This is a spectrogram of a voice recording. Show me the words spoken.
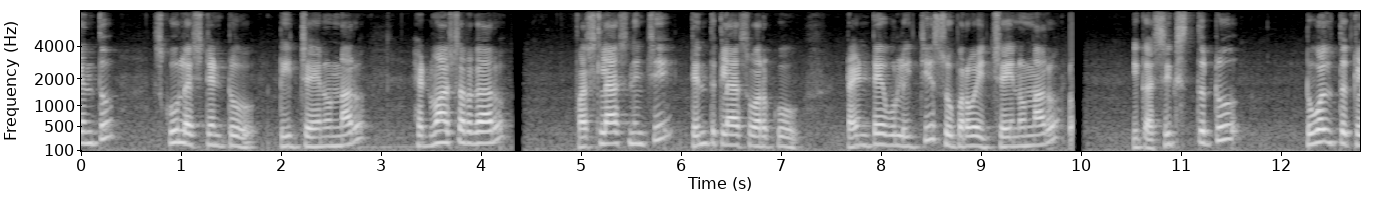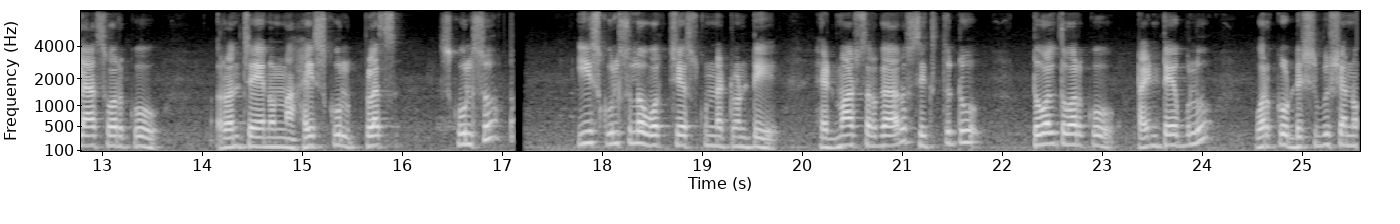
tenth school assistant teach చేయనున్నారు హెడ్ మాస్టర్ గారు ఫస్ట్ క్లాస్ నుంచి టెన్త్ క్లాస్ వరకు టైం టేబుల్ ఇచ్చి సూపర్వైజ్ చేయనున్నారు. ఇక సిక్స్త్ టు ట్వెల్త్ క్లాస్ వరకు రన్ చేయనున్న హై స్కూల్ ప్లస్ స్కూల్స్. ఈ స్కూల్స్లో వర్క్ చేసుకున్నటువంటి హెడ్ మాస్టర్ గారు సిక్స్త్ టు ట్వెల్త్ వరకు టైం టేబుల్ వర్క్ డిస్ట్రిబ్యూషన్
